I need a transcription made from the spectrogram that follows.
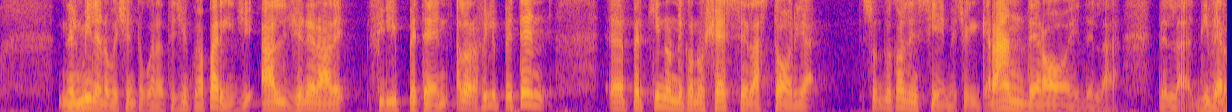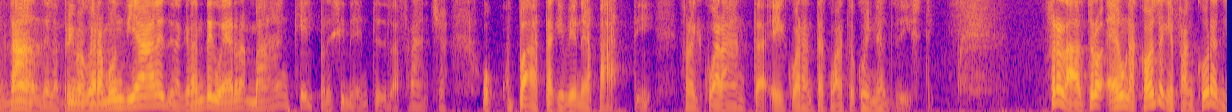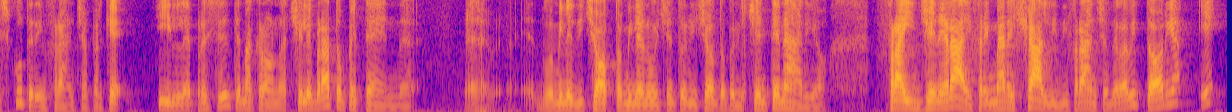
nel 1945 a Parigi al generale Philippe Pétain. Allora, Philippe Pétain, eh, per chi non ne conoscesse la storia, sono due cose insieme, cioè il grande eroe della, della, di Verdun della prima guerra mondiale, della grande guerra, ma anche il presidente della Francia occupata che viene a patti fra il 40 e il 44 con i nazisti. Fra l'altro è una cosa che fa ancora discutere in Francia perché il presidente Macron ha celebrato Pétain eh, 2018-1918 per il centenario fra i generali, fra i marescialli di Francia della vittoria e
